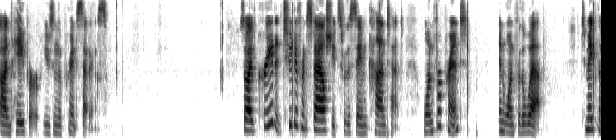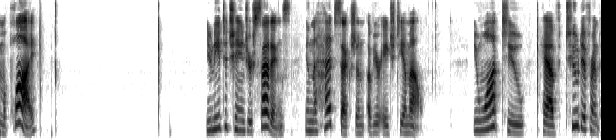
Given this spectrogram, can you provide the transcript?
on paper using the print settings. So I've created two different style sheets for the same content, one for print and one for the web. To make them apply, you need to change your settings in the head section of your HTML. You want to have two different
